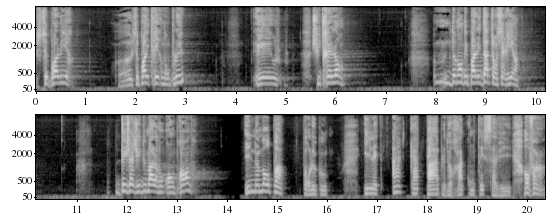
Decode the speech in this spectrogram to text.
je sais pas lire, euh, je sais pas écrire non plus, et je suis très lent. Me demandez pas les dates, j'en sais rien. Déjà, j'ai du mal à vous comprendre. Il ne ment pas, pour le coup. Il est incapable de raconter sa vie. Enfin,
